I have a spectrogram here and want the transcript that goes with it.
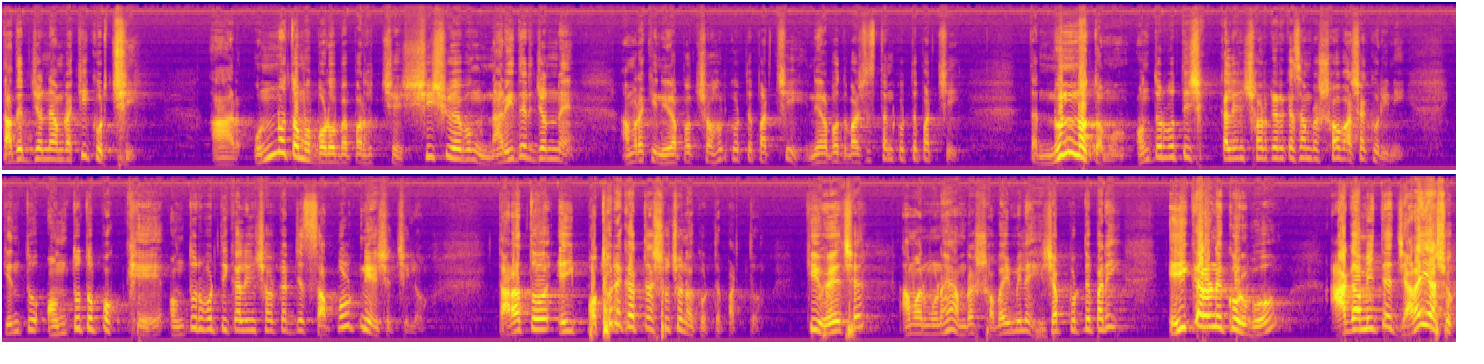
তাদের জন্য আমরা কি করছি? আর অন্যতম বড় ব্যাপার হচ্ছে, শিশু এবং নারীদের জন্যে আমরা কি নিরাপদ শহর করতে পারছি? নিরাপদ বাসস্থান করতে পারছি? তা ন্যূনতম। অন্তর্বর্তীকালীন সরকারের কাছে আমরা সব আশা করিনি। কিন্তু অন্তত পক্ষে অন্তর্বর্তীকালীন সরকার যে সাপোর্ট নিয়ে এসেছিল, তারা তো এই পথরেখাটা সূচনা করতে পারত। কি হয়েছে? আমার মনে হয় আমরা সবাই মিলে হিসাব করতে পারি। এই কারণে করব, আগামীতে যারাই আসুক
